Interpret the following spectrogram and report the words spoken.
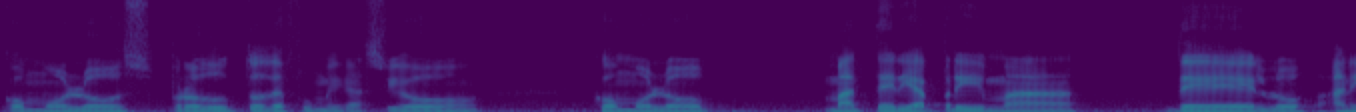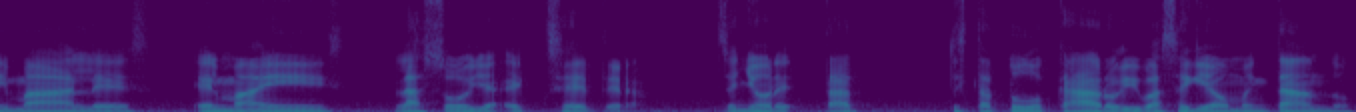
como los productos de fumigación, como los materia prima de los animales, el maíz, la soya, etcétera. Señores, está, todo caro y va a seguir aumentando,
